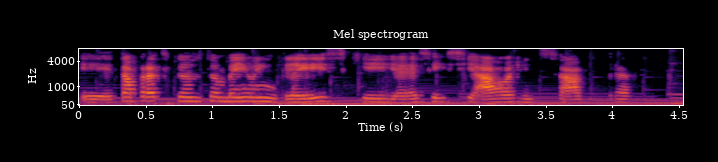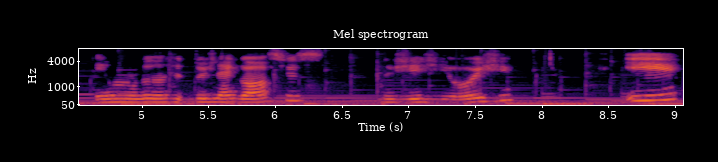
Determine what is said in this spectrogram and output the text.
estar é, tá praticando também o inglês, que é essencial, a gente sabe, para o mundo dos negócios nos dias de hoje. E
